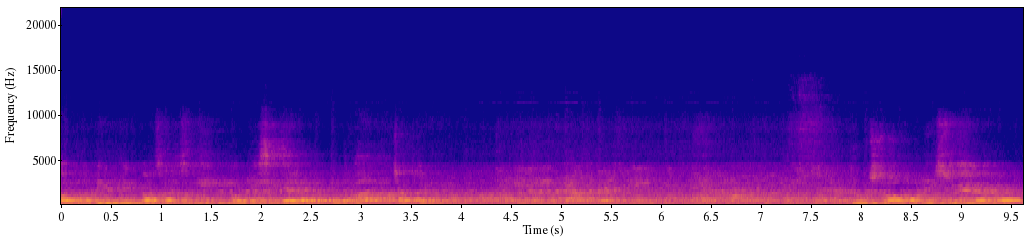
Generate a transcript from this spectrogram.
of the Philippine Consulate Do solemnly swear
